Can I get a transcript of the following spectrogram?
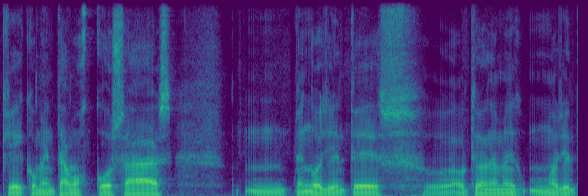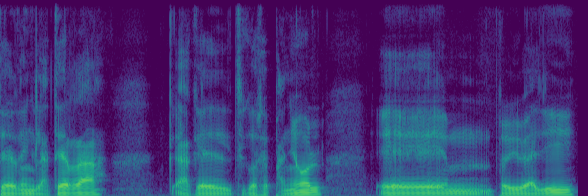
que comentamos cosas. Mm, tengo oyentes, un oyente de Inglaterra, aquel chico es español, eh, pero vive allí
